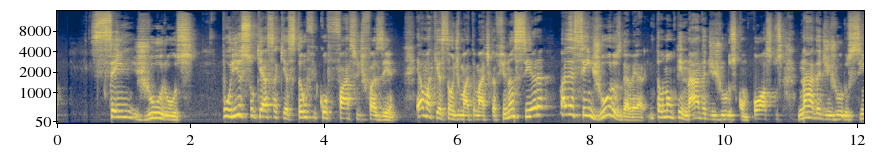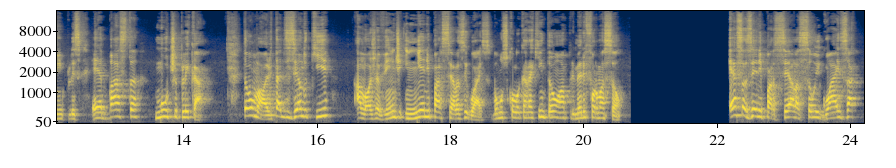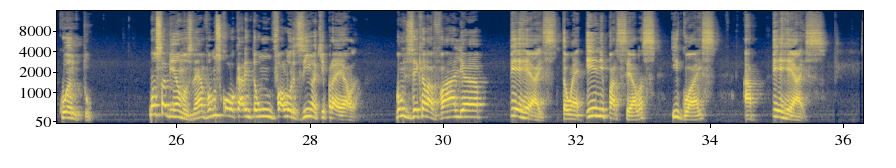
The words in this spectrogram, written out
Sem juros. Por isso que essa questão ficou fácil de fazer. É uma questão de matemática financeira, mas é sem juros, galera. Então não tem nada de juros compostos, nada de juros simples, é basta multiplicar. Então vamos lá, ele está dizendo que a loja vende em N parcelas iguais. Vamos colocar aqui então a primeira informação. Essas N parcelas são iguais a quanto? Não sabemos, né? Vamos colocar então um valorzinho aqui para ela. Vamos dizer que ela valha P reais. Então é N parcelas iguais a P reais.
